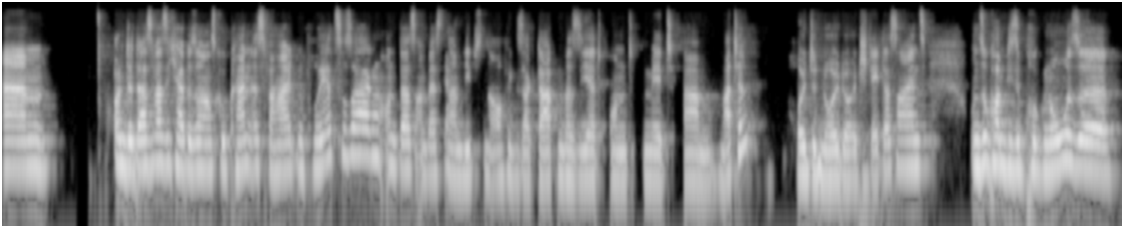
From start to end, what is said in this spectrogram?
Ähm, und das, was ich halt besonders gut kann, ist Verhalten vorherzusagen und das am besten ja. am liebsten auch, wie gesagt, datenbasiert und mit ähm, Mathe, heute Neudeutsch Data Science. Und so kommt diese Prognose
